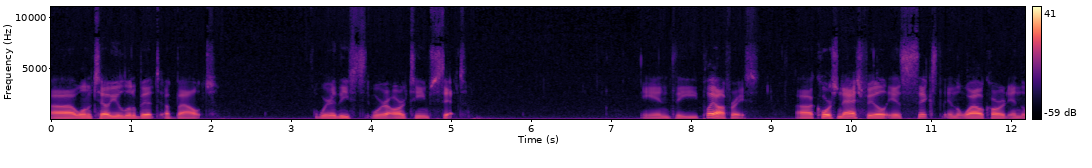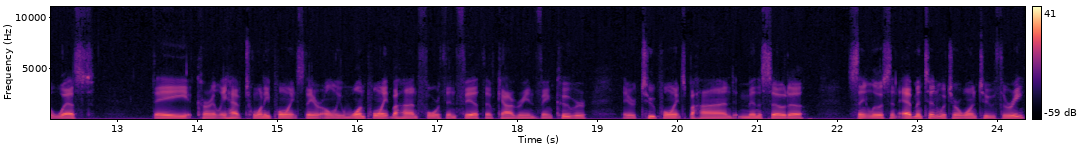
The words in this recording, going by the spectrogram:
uh, I want to tell you a little bit about where these where our teams sit in the playoff race. Uh, of course, Nashville is sixth in the wild card in the West they currently have 20 points. They are only one point behind fourth and fifth of Calgary and Vancouver. They are two points behind Minnesota, St. Louis, and Edmonton, which are one, two, three.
